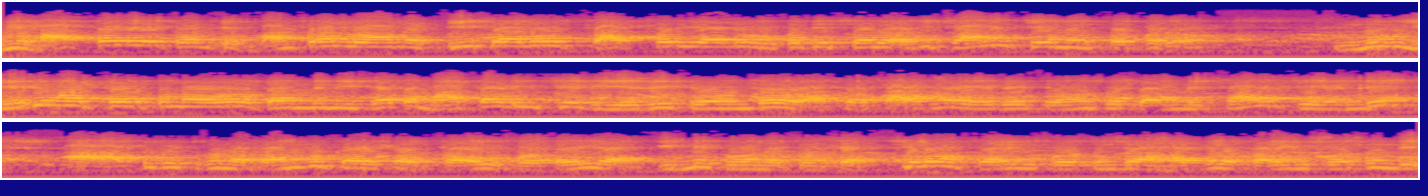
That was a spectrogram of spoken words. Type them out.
నీ మాట్లాడేటువంటి మంత్రంలో ఉన్న టీకాలు తాత్పర్యాలు ఉపదేశాలు అవి ధ్యానం చేయమని చెప్పదు. నువ్వు ఏది మాట్లాడుతున్నావో దాన్ని నీ చేత మాట్లాడించేది ఏదైతే ఉందో అక్కడ తరహా ఏదైతే ఉందో దాన్ని ధ్యానం చేయండి. ఆ అడ్డు పెట్టుకున్న రంగు కాగితాలు తొలగిపోతాయి ఆ గిన్నెకు ఉన్నటువంటి అక్షరం తొలగిపోతుంది ఆ మధ్యలో తొలగిపోతుంది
